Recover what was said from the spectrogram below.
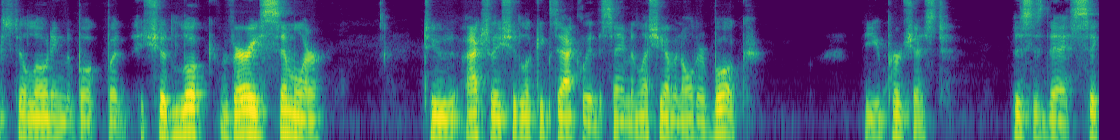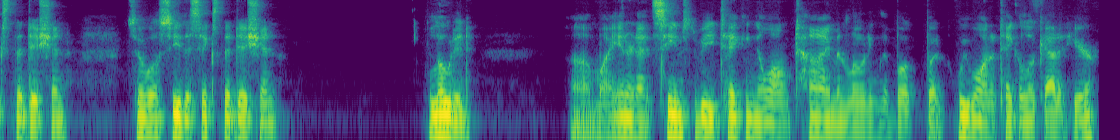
still loading the book but it should look very similar to actually should look exactly the same unless you have an older book that you purchased. This is the sixth edition, so we'll see the sixth edition loaded. Uh, my internet seems to be taking a long time in loading the book, but we want to take a look at it here.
